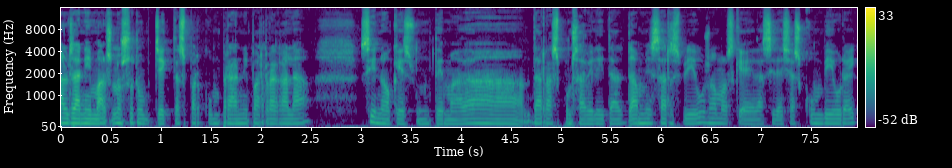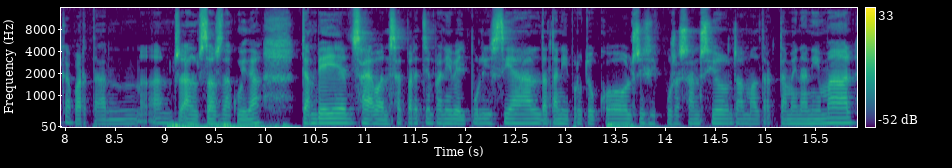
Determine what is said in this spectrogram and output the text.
els animals no són objectes per comprar ni per regalar, sinó que és un tema de, de responsabilitat amb éssers vius amb els que decideixes conviure i que per tant ens, els has de cuidar. També s'ha avançat, per exemple, a nivell policial de tenir protocols i si posar sancions al maltractament animal.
